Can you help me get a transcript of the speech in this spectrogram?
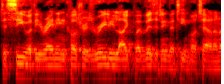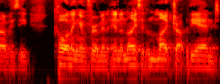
to see what the Iranian culture is really like by visiting the team hotel and obviously calling him for him in, in a nice little mic drop at the end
